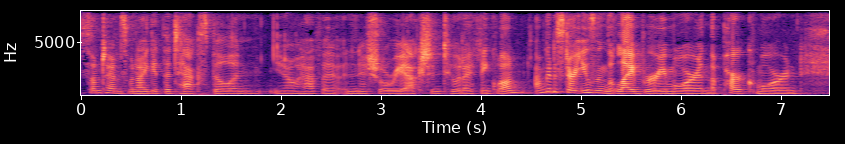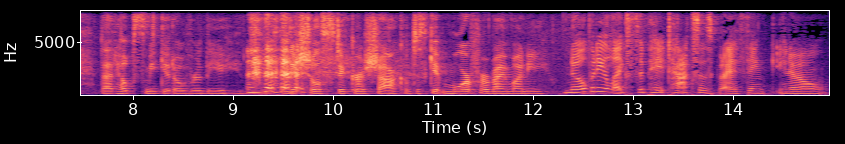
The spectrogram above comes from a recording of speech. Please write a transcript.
sometimes when I get the tax bill and you know have an initial reaction to it, I think, well, I'm, I'm going to start using the library more and the park more, and that helps me get over the, the initial sticker shock. I'll just get more for my money. Nobody likes to pay taxes, but I think you know.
